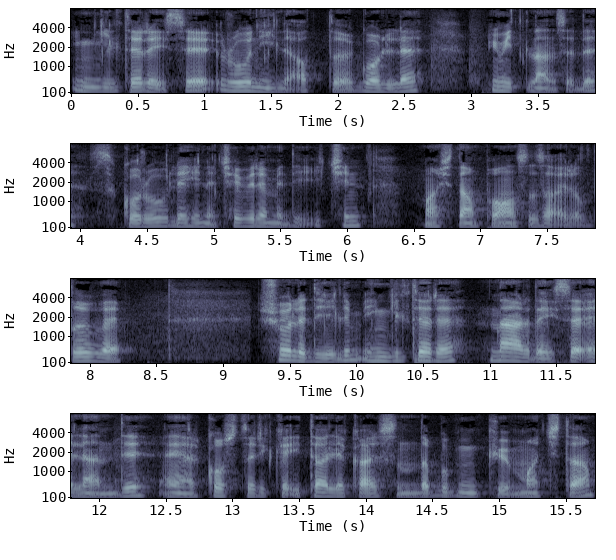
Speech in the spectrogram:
İngiltere ise Rooney ile attığı golle ümitlense de skoru lehine çeviremediği için maçtan puansız ayrıldı ve şöyle diyelim İngiltere neredeyse elendi. Eğer Costa Rica İtalya karşısında bugünkü maçta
